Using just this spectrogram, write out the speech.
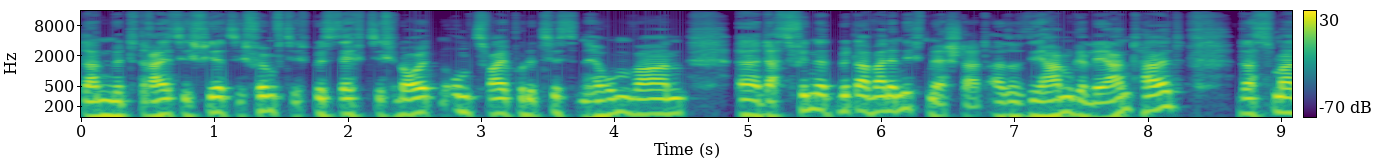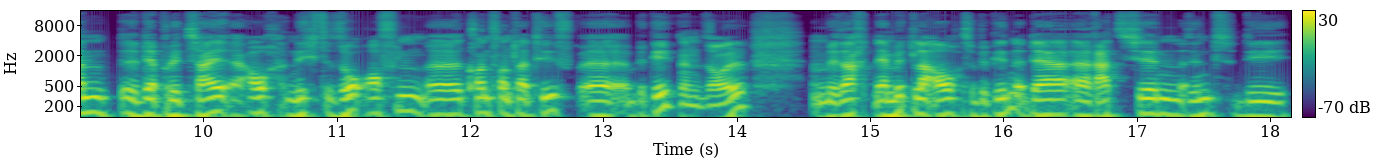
dann mit 30, 40, 50 bis 60 Leuten um zwei Polizisten herum waren. Äh, das findet mittlerweile nicht mehr statt. Also sie haben gelernt halt, dass man äh, der Polizei auch nicht so offen äh, konfrontativ äh, begegnen soll. Wir sagten Ermittler auch zu Beginn der äh, Razzien sind die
